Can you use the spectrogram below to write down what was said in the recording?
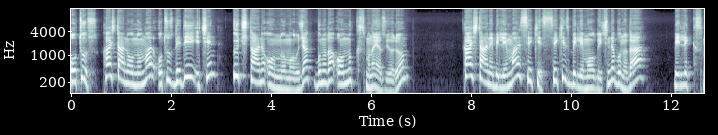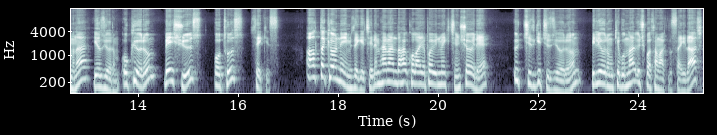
30. Kaç tane onluğum var? 30 dediği için 3 tane onluğum olacak. Bunu da onluk kısmına yazıyorum. Kaç tane birliğim var? 8. 8 birliğim olduğu için de bunu da birlik kısmına yazıyorum. Okuyorum. 538. Alttaki örneğimize geçelim. Hemen daha kolay yapabilmek için şöyle 3 çizgi çiziyorum. Biliyorum ki bunlar 3 basamaklı sayılar.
